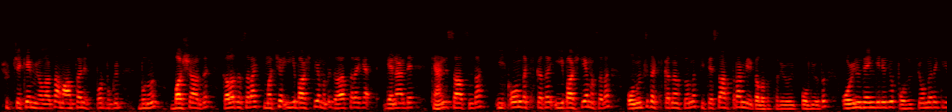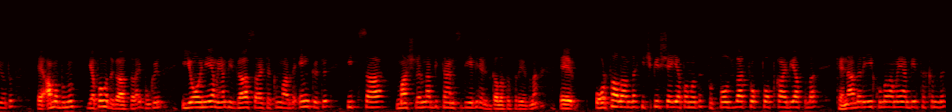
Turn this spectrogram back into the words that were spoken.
şut çekemiyorlardı ama Antalyaspor bugün bunu başardı. Galatasaray maça iyi başlayamadı. Galatasaray ge- genelde kendi sahasında ilk 10 dakikada iyi başlayamasa da 10. dakikadan sonra vitesi arttıran bir Galatasaray ol- oluyordu. Oyunu dengeliyordu, pozisyonlara giriyordu. E, ama bunu yapamadı Galatasaray. Bugün iyi oynayamayan bir Galatasaray takım vardı. En kötü iç saha maçlarından bir tanesi diyebiliriz Galatasaray adına. E, orta alanda hiçbir şey yapamadı. Futbolcular çok top kaybı yaptılar. Kenarları iyi kullanamayan bir takımdı.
